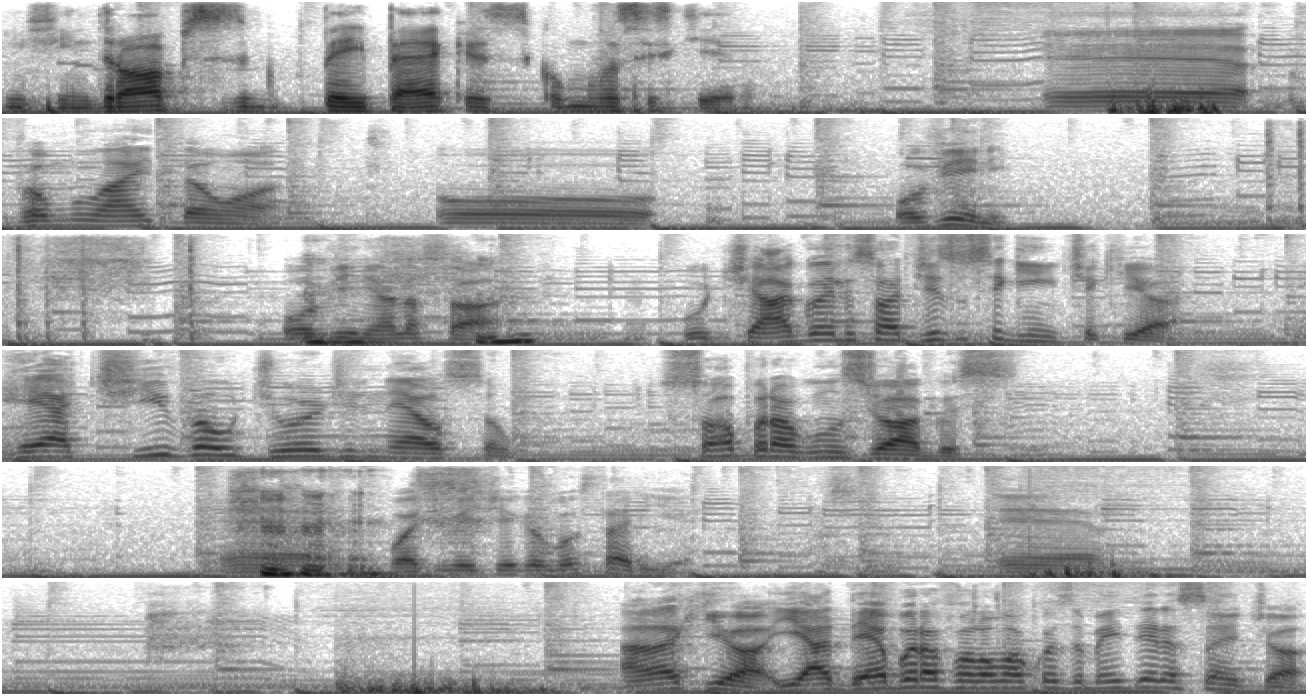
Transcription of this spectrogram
enfim, Drops, Bay Packers, como vocês queiram. É, vamos lá então, ó. O, o Vini. Ô Vini, olha só. O Thiago ele só diz o seguinte aqui, ó. Reativa o George Nelson. Só por alguns jogos. É, pode admitir que eu gostaria. É, Aqui, ó. E a Débora falou uma coisa bem interessante, ó.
